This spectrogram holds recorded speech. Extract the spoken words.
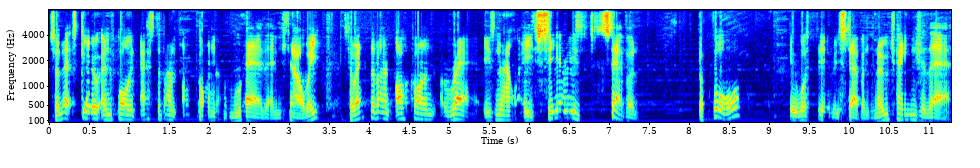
So let's go and find Esteban Ocon Rare then, shall we? So Esteban Ocon Rare is now a Series 7. Before, it was Series 7. No change there.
